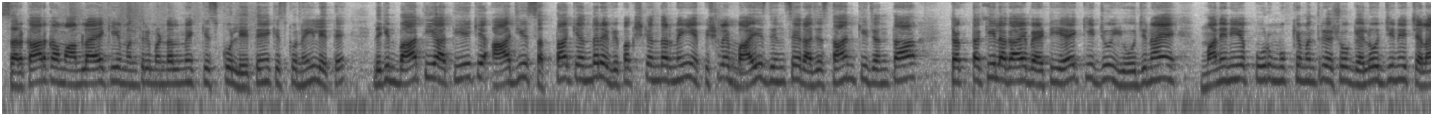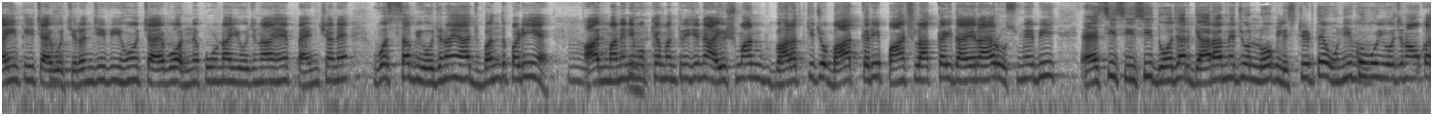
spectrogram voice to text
सरकार का मामला है कि ये मंत्रिमंडल में किसको लेते हैं किसको नहीं लेते लेकिन बात ये आती है कि आज ये सत्ता के अंदर है विपक्ष के अंदर नहीं है पिछले हम्म। बाईस दिन से राजस्थान की जनता टकटकी लगाए बैठी है कि जो योजनाएँ माननीय पूर्व मुख्यमंत्री अशोक गहलोत जी ने चलाई थी चाहे वो हम्म। चिरंजीवी हो चाहे वो अन्नपूर्णा योजनाएँ हैं पेंशन है वो सब योजनाएँ आज बंद पड़ी हैं हम्म। आज माननीय मुख्यमंत्री जी ने आयुष्मान भारत की जो बात करी पाँच लाख का ही दायरा है और उसमें भी ऐसी सीसी 2011 में जो लोग लिस्टेड थे उन्हीं को। वो योजनाओं का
